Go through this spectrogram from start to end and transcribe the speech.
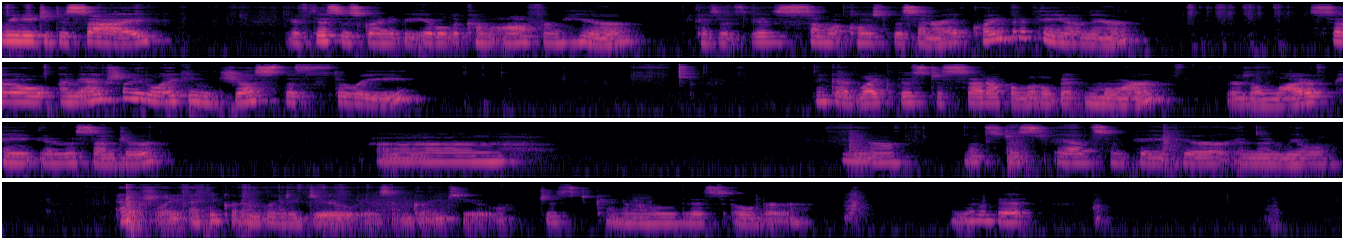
we need to decide if this is going to be able to come off from here because it is somewhat close to the center. I have quite a bit of paint on there. So I'm actually liking just the three. I think I'd like this to set up a little bit more. There's a lot of paint in the center. Um, yeah, let's just add some paint here and then we'll, actually, I think what I'm going to do is I'm going to just kind of move this over a little bit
